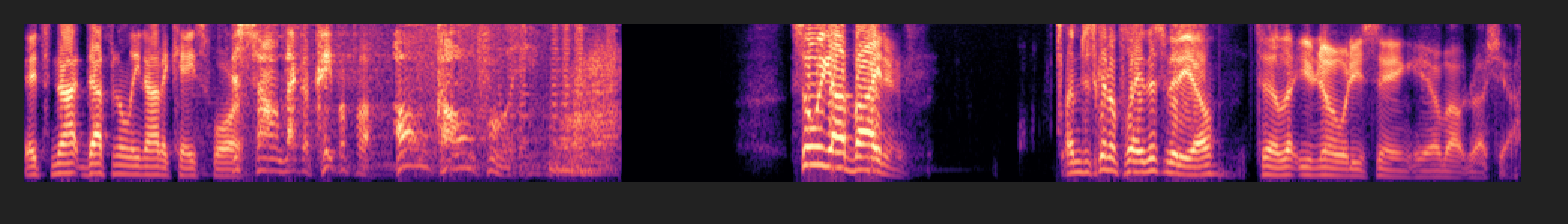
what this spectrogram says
it's not definitely not a case for. This sounds like a caper for Hong Kong Phooey. So we got Biden. I'm just going to play this video to let you know what he's saying here about Russia.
